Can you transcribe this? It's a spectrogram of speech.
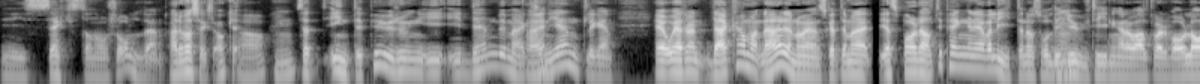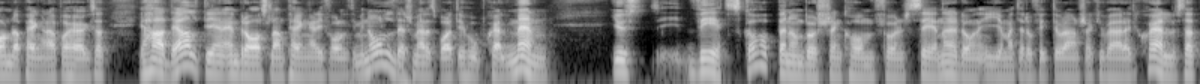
i 16-årsåldern. Ja, det var 16, okej. Ja. Mm. Så att inte purung i, i den bemärkelsen Nej. egentligen. Eh, Och jag tror att där kan man, där hade jag nog önskat, jag menar, jag sparade alltid pengar när jag var liten och sålde Mm. jultidningar och allt vad det var och la de där pengarna på hög. Så att jag hade alltid en, en bra slant pengar i förhållande till min ålder som jag hade sparat ihop själv. Men just vetskapen om börsen kom först senare då i och med att jag då fick det orangea kuvertet själv. Så att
